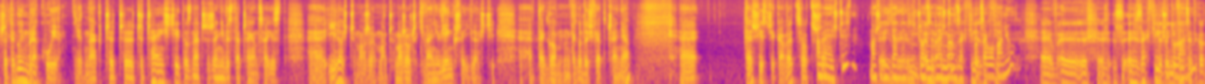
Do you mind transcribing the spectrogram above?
Że tego im brakuje jednak, czy, czy, czy częściej to znaczy, że niewystarczająca jest e, ilość, czy może, czy może oczekiwanie większej ilości e, tego, tego doświadczenia. Też jest ciekawe, co trzeba. A mężczyzn? Masz jakieś dane dotyczące mężczyzn? Mam za chwilę. Za chwilę, za chwilę do niej wrócę, tylko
